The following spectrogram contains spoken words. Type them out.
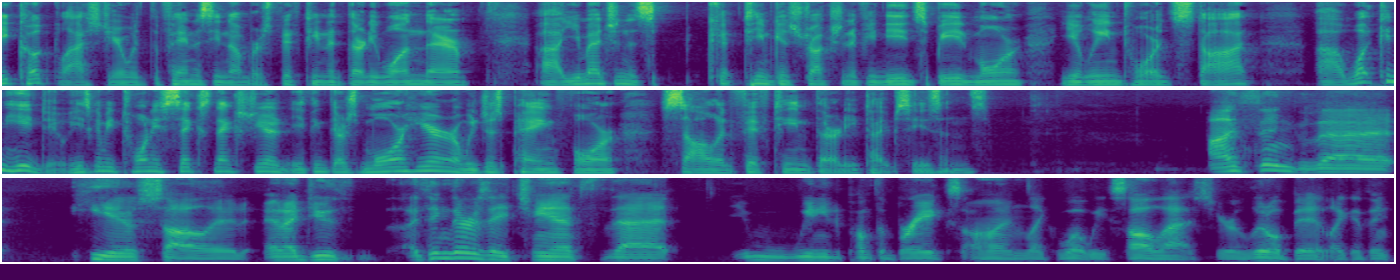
he cooked last year with the fantasy numbers 15 and 31 there. Uh, you mentioned it's team construction. If you need speed more, you lean towards Stott. Uh, what can he do? He's going to be 26 next year. Do you think there's more here? Or are we just paying for solid 15, 30 type seasons? I think that he is solid. And I do, I think there is a chance that we need to pump the brakes on like what we saw last year a little bit. Like, I think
